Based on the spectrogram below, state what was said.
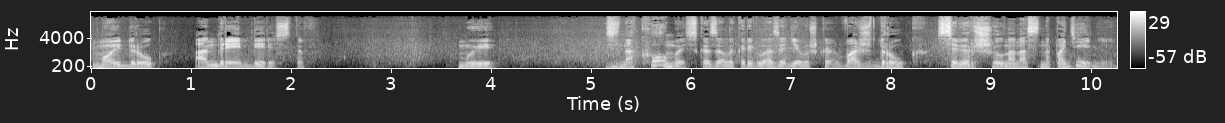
мой друг Андрей Берестов». Мы «Знакомый», — сказала кореглазая девушка, — «ваш друг совершил на нас нападение».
